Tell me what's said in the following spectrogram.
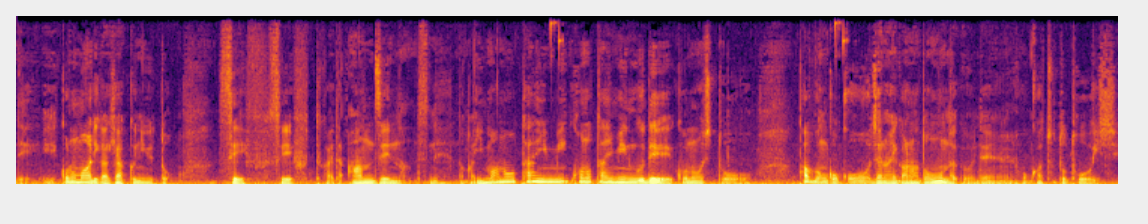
で、えこの周りが逆に言うと、セーフ、セーフって書いて安全なんですね。なんか今のタイミング、このタイミングでこの人、多分ここじゃないかなと思うんだけどね、他ちょっと遠いし、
